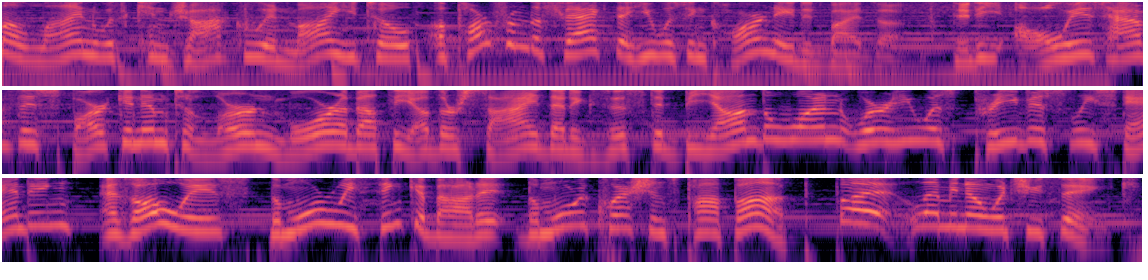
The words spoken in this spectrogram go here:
align with Kenjaku and Mahito, apart from the fact that he was incarnated by them? Did he always have this spark in him to learn more about the other side that existed beyond the one where he was previously standing? As always, the more we think about it, the more questions pop up, but let me know what you think.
